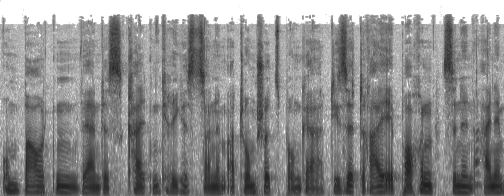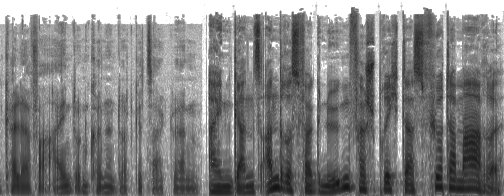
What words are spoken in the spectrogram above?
Umbauten während des Kalten Krieges zu einem Atomschutzbunker. Diese drei Epochen sind in einem Keller vereint und können dort gezeigt werden. Ein ganz anderes Vergnügen verspricht das Fürther Mare.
